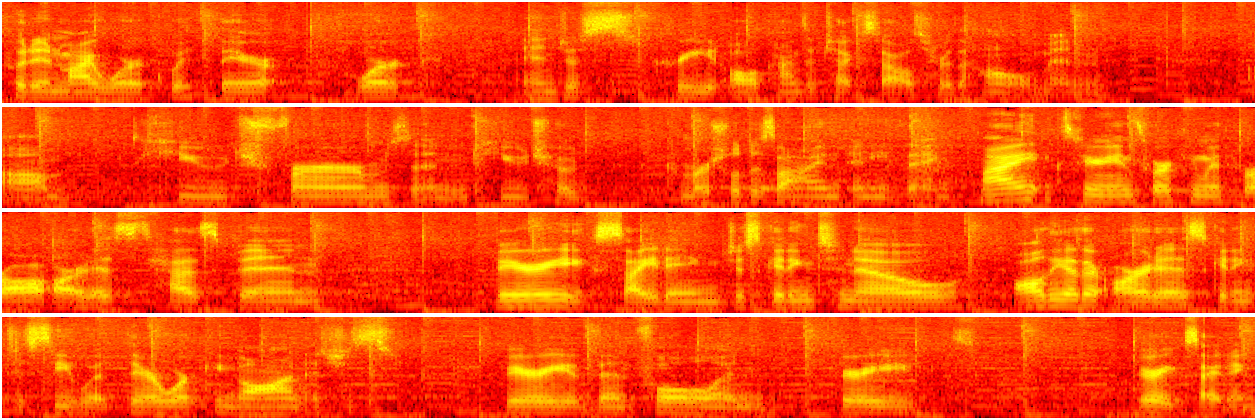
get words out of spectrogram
put in my work with their work and just create all kinds of textiles for the home and um, huge firms and huge commercial design, anything. My experience working with raw artists has been very exciting, just getting to know all the other artists, getting to see what they're working on. It's just very eventful and very, very exciting.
